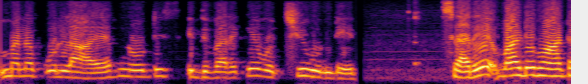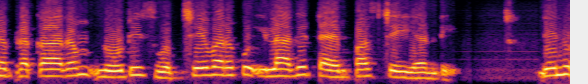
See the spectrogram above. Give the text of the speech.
మనకు లాయర్ నోటీస్ ఇదివరకే వచ్చి ఉండేది. సరే వాడి మాట ప్రకారం నోటీస్ వచ్చే వరకు ఇలాగే టైం పాస్ చేయండి. నేను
